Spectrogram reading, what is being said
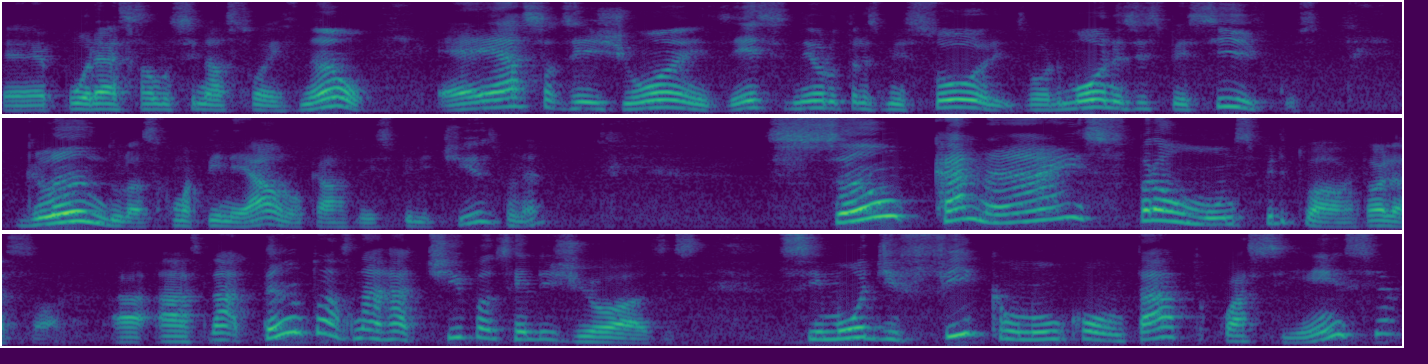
é, por essas alucinações, não. É essas regiões, esses neurotransmissores, hormônios específicos, glândulas, como a pineal, no caso do espiritismo, né? São canais para o mundo espiritual. Então, olha só, as, tanto as narrativas religiosas se modificam num contato com a ciência,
